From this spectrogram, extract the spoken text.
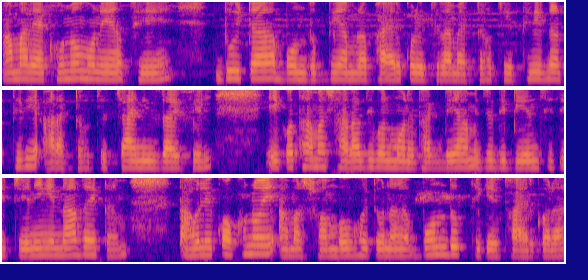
আমার এখনও মনে আছে, দুইটা বন্দুক দিয়ে আমরা ফায়ার করেছিলাম, একটা হচ্ছে থ্রি নট থ্রি আর একটা হচ্ছে চাইনিজ রাইফেল। এই কথা আমার সারা জীবন মনে থাকবে। আমি যদি বিএনসিসি ট্রেনিংয়ে না যাইতাম, তাহলে কখনোই আমার সম্ভব হতো না বন্দুক থেকে ফায়ার করা।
